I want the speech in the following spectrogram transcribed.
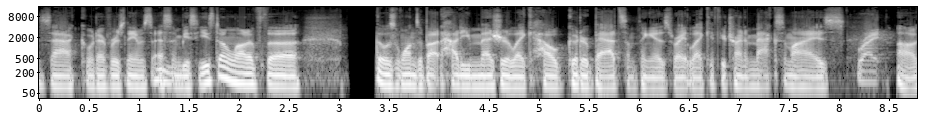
Zach, whatever his name is, mm. SMBC. He's done a lot of the those ones about how do you measure like how good or bad something is, right? Like if you're trying to maximize right uh,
